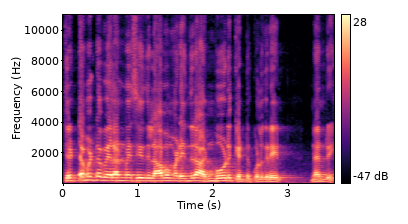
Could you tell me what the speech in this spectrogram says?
திட்டமிட்ட வேளாண்மை செய்து லாபம் அடைந்திட அன்போடு கேட்டுக்கொள்கிறேன். நன்றி.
